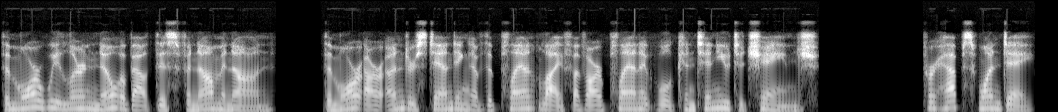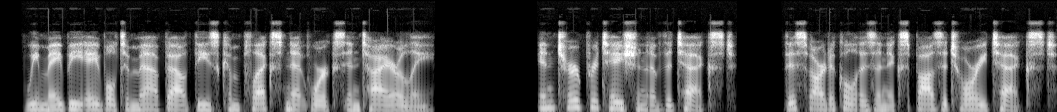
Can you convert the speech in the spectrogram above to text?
The more we learn know about this phenomenon, the more our understanding of the plant life of our planet will continue to change. Perhaps one day, we may be able to map out these complex networks entirely. Interpretation of the text This article is an expository text.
